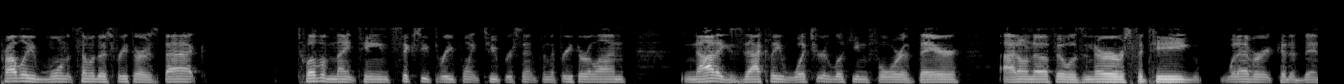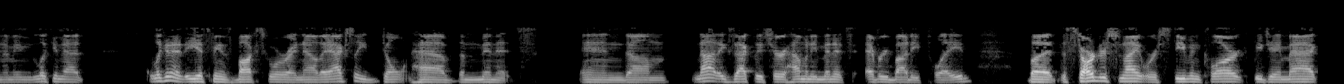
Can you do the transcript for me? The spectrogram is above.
probably wanted some of those free throws back. 12 of 19, 63.2% from the free throw line not exactly what you're looking for there. I don't know if it was nerves, fatigue, whatever it could have been. I mean, looking at looking at ESPN's box score right now, they actually don't have the minutes, and um, not exactly sure how many minutes everybody played. But the starters tonight were Stephen Clark, B.J. Mack,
